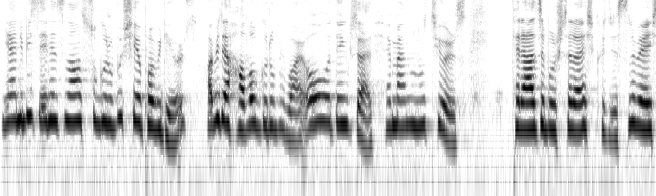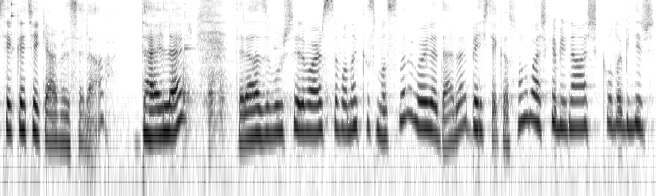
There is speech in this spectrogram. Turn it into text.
Yani biz en azından su grubu şey yapabiliyoruz. Ha bir de hava grubu var. Oo ne güzel. Hemen unutuyoruz. Terazi burçları aşk hocasını 5 dakika çeker mesela derler. Terazi burçları varsa bana kızmasınlar ama böyle derler. 5 dakika sonra başka birine aşık olabilir.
